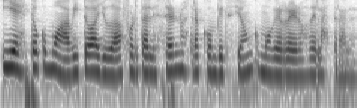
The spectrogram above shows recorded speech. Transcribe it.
y esto como hábito ayuda a fortalecer nuestra convicción como guerreros del astral.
